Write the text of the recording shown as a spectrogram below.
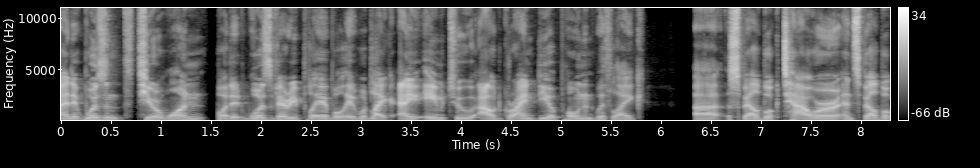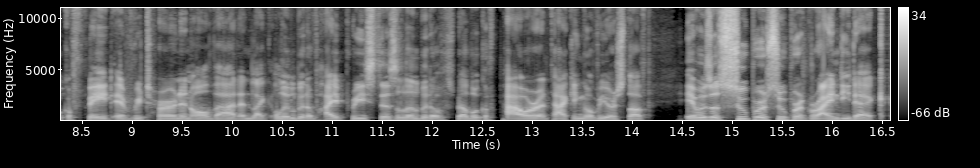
and it wasn't tier 1, but it was very playable. It would like a- aim to outgrind the opponent with like uh spellbook tower and spellbook of fate every turn and all that and like a little bit of high priestess a little bit of spellbook of power attacking over your stuff it was a super super grindy deck.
